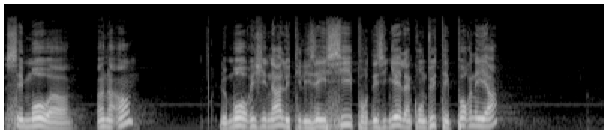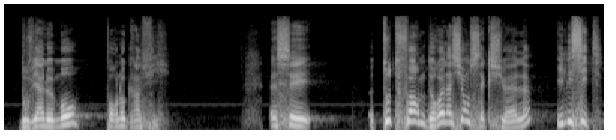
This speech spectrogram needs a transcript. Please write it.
ces mots un à un, le mot original utilisé ici pour désigner l'inconduite est pornéa, d'où vient le mot pornographie. C'est toute forme de relation sexuelle illicite.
